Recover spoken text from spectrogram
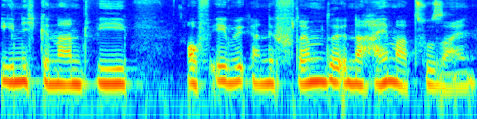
ähnlich genannt wie auf ewig eine Fremde in der Heimat zu sein.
